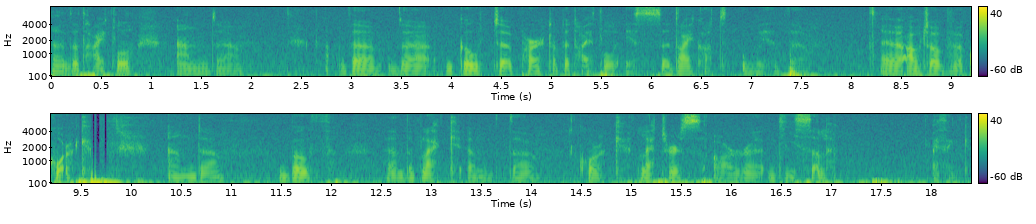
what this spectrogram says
the title and the the goat uh, part of the title is uh, die cut with uh, uh out of uh, cork, and uh, both the black and the cork letters are diesel. I think.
